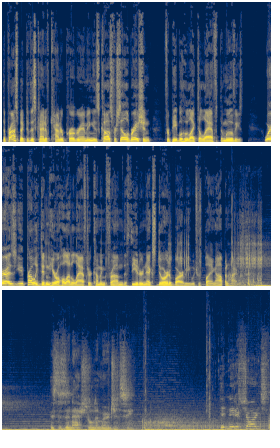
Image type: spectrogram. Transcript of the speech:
the prospect of this kind of counter programming is cause for celebration for people who like to laugh at the movies. Whereas you probably didn't hear a whole lot of laughter coming from the theater next door to Barbie, which was playing Oppenheimer. This is a national emergency. Detonator charged.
